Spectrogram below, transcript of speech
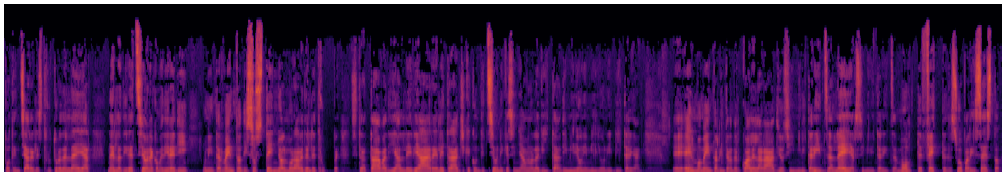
potenziare le strutture dell'EIAR nella direzione, come dire, di un intervento di sostegno al morale delle truppe. Si trattava di alleviare le tragiche condizioni che segnavano la vita di milioni e milioni di italiani. È il momento all'interno del quale la radio si militarizza, l'EIR si militarizza, molte fette del suo palinsesto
